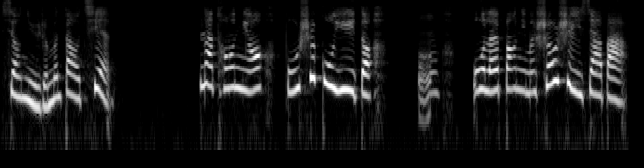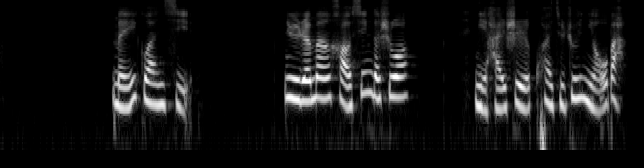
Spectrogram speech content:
向女人们道歉：“那头牛不是故意的，嗯，我来帮你们收拾一下吧。”没关系，女人们好心地说：“你还是快去追牛吧，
